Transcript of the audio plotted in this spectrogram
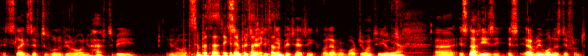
It's like as if it's one of your own. You have to be you know sympathetic, sympathetic and empathetic, empathetic, whatever word you want to use. Yeah. Uh, it's not easy. It's everyone is different.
